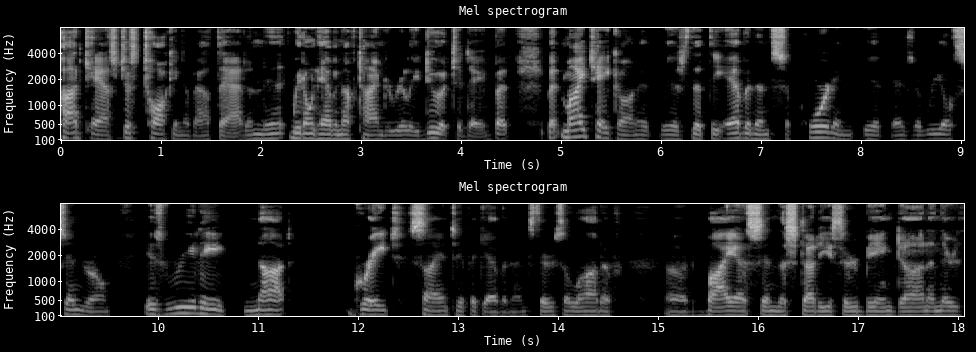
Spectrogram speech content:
podcast just talking about that and we don't have enough time to really do it today. But but my take on it is that the evidence supporting it as a real syndrome is really not great scientific evidence. There's a lot of uh, bias in the studies that are being done, and there's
